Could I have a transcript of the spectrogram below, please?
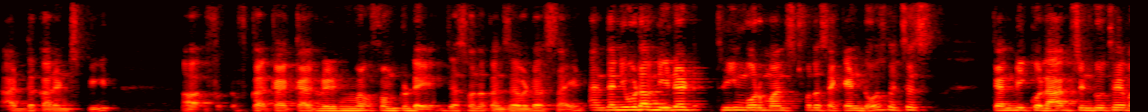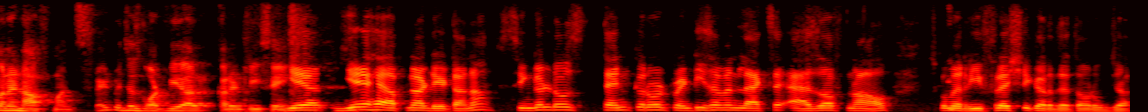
at the current speed uh, calculating from today, just on the conservative side, and then you would have needed three more months for the second dose, which is can be collapsed into say one and a half months, right? Which is what we are currently saying. Yeah, ये है अपना डेटा ना सिंगल डोज 10 करोड़ 27 लाख से एज ऑफ़ नाउ इसको मैं रिफ्रेश ही कर देता हूँ रुक जा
